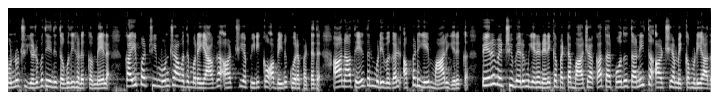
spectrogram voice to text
முன்னூற்றி எழுபத்தி ஐந்து தொகுதிகளுக்கு மேலே கைப்பற்றி மூன்றாவது முறையாக ஆட்சியை பிடிக்கும் அப்படின்னு கூறப்பட்டது. ஆனால் தேர்தல் முடிவுகள் அப்படியே மாறியிருக்கு பெரு வெற்றி பெறும் என நினைக்கப்பட்ட பாஜக தற்போது தனித்து ஆட்சி அமைக்க முடியாத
